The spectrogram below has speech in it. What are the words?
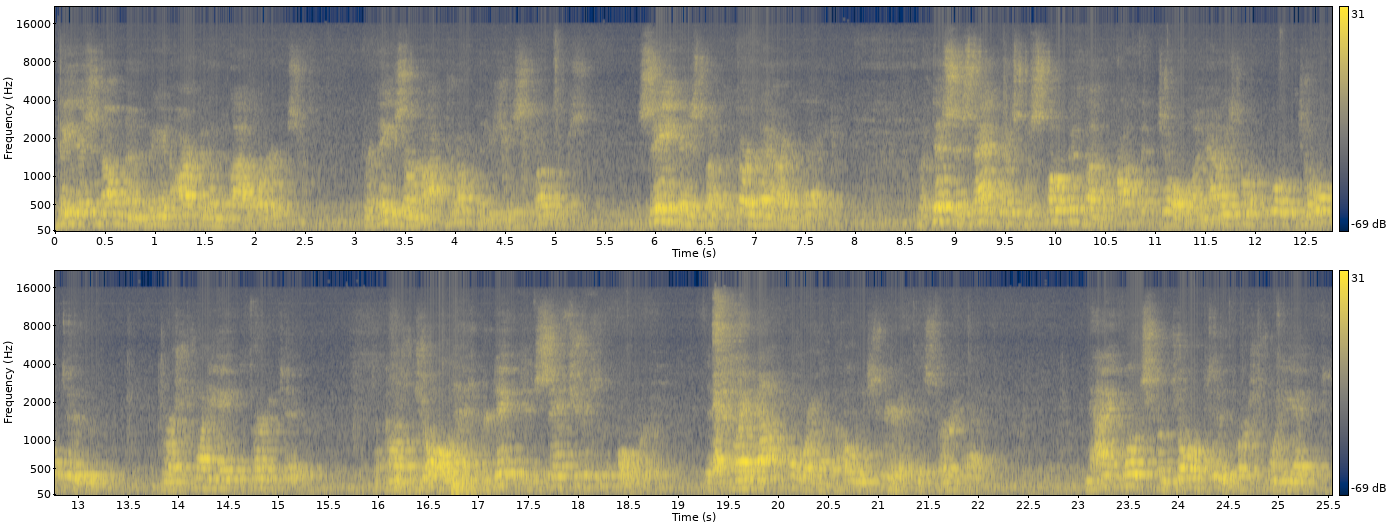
be this known unto me and hearken unto my words, for these are not drunken as you suppose, seeing it is but the third hour of the day. But this is that which was spoken by the prophet Joel. And now he's going to quote Joel 2, verse 28 to 32. Because Joel had predicted centuries before this great outpouring of the Holy Spirit at this very day. Now he quotes from Joel 2, verse 28.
